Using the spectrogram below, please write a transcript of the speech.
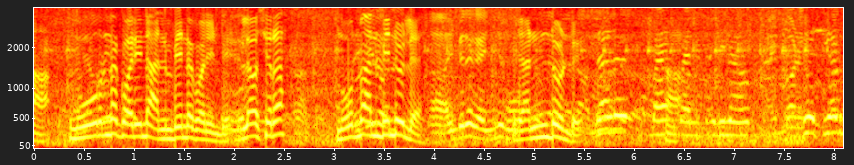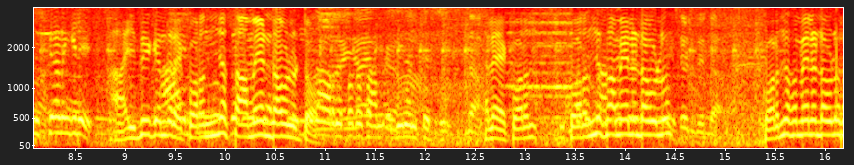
ആ നൂറിന്റെ കൊലയുണ്ട് അൻപതിന്റെ കൊലയുണ്ട്. അല്ല ബഷീറ നൂറിന്റെ അൻപതിന്റെ ഇല്ലേ? രണ്ടും ഉണ്ട്. ബുക്കാണെങ്കിൽ ആ. ഇത് എന്താ കുറഞ്ഞ സമയം ഉണ്ടാവുള്ളൂ കേട്ടോ. അല്ലേ കുറഞ്ഞ കുറഞ്ഞ സമയം ഉണ്ടാവുള്ളൂ? കുറഞ്ഞ സമയം ഉണ്ടാവുള്ളൂ.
